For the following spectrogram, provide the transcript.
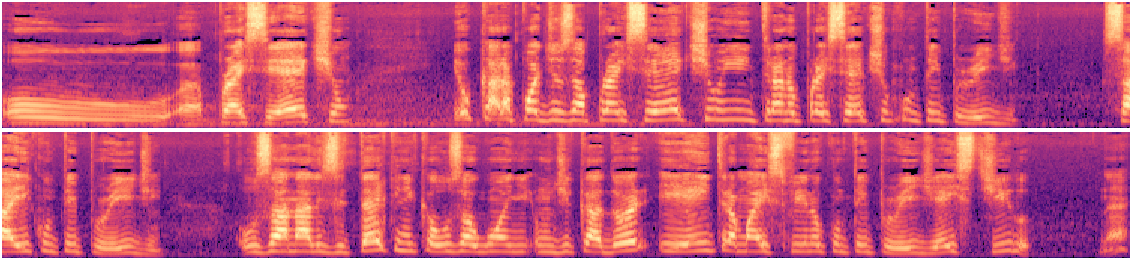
ou uh, price action. E o cara pode usar price action e entrar no price action com tape reading. Sair com tape reading usa análise técnica, usa algum indicador e entra mais fino com tape read, é estilo, né?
